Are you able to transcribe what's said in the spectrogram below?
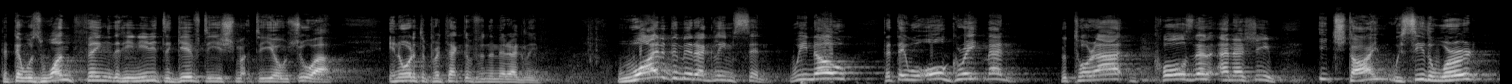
that there was one thing that he needed to give to, Yishma, to Yehoshua in order to protect him from the Miraglim. Why did the Miraglim sin? We know that they were all great men. The Torah calls them Anashim. Each time we see the word,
